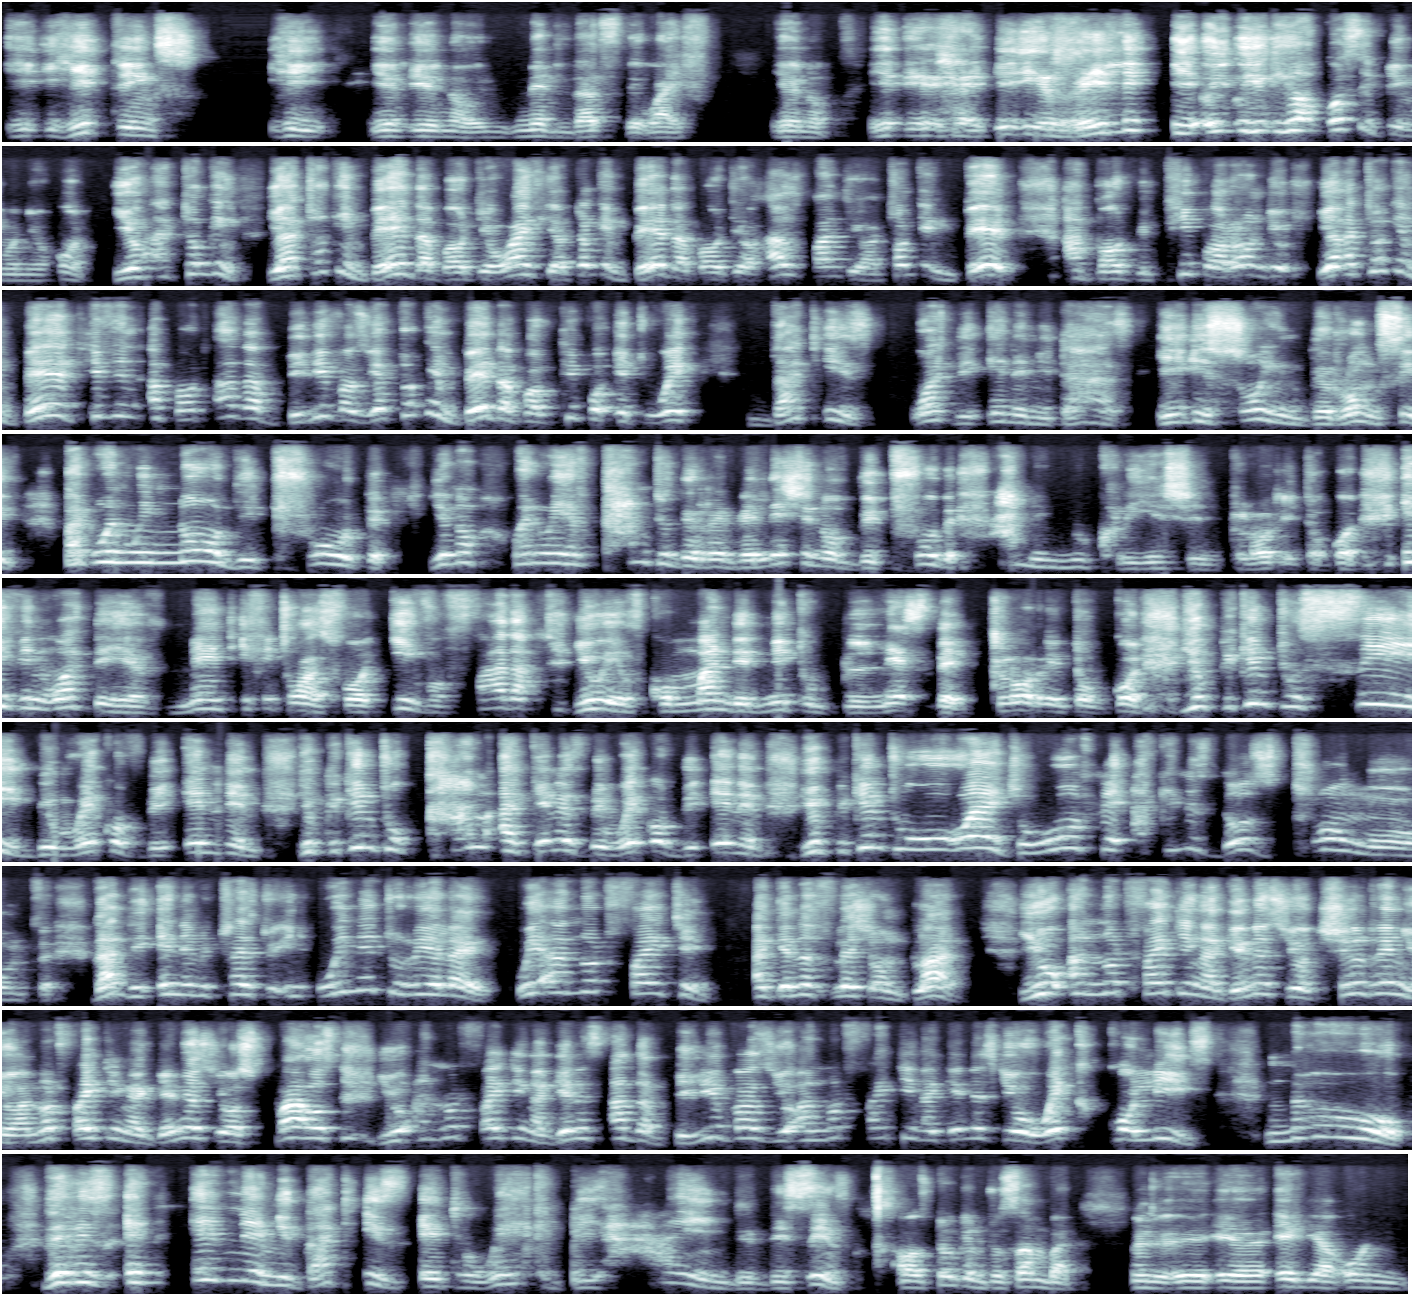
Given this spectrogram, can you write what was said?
he, he thinks he, you, you know, maybe that's the wife you know really you, are gossiping on your own. You are talking you are talking bad about your wife you are talking bad about your husband you are talking bad about the people around you. You are talking bad even about other believers. You are talking bad about people at work. That is what the enemy does. He is sowing the wrong seed. But when we know the truth you know when we have come to the revelation of the truth i'm a new creation. Glory to god. Even what they have meant if it was for evil father you have commanded me to bless them. Glory to God. You begin to see the work of the enemy. You begin to come against the work of the enemy. You begin to wage warfare against those strongholds that the enemy tries to. We need to realize we are not fighting against flesh and blood. You are not fighting against your children. You are not fighting against your spouse. You are not fighting against other believers. You are not fighting against your work colleagues. No, there is an enemy that is at work behind the scenes. I was talking to somebody uh, uh, earlier on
